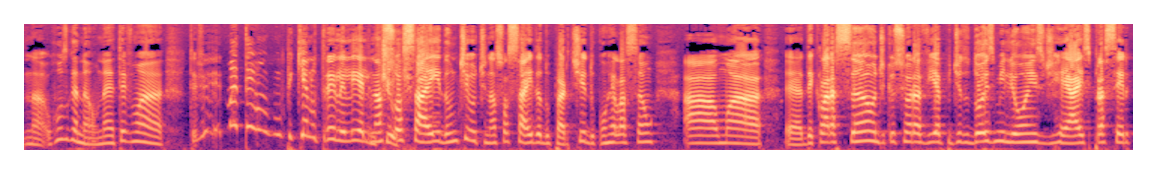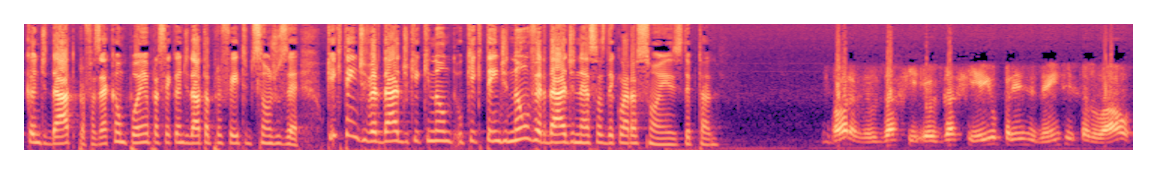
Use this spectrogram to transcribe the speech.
Na, rusga não, né? Teve uma. Teve, mas tem um pequeno trailer ali, ali um na tilt. sua saída, um tilt na sua saída do partido com relação a uma é, declaração de que o senhor havia pedido 2 milhões de reais para ser candidato, para fazer a campanha para ser candidato a prefeito de São José. O que, que tem de verdade, o que, que não, o que, que tem de não verdade nessas declarações, deputado? Ora, eu desafiei, eu desafiei o presidente estadual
